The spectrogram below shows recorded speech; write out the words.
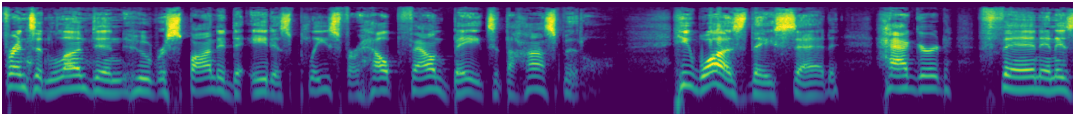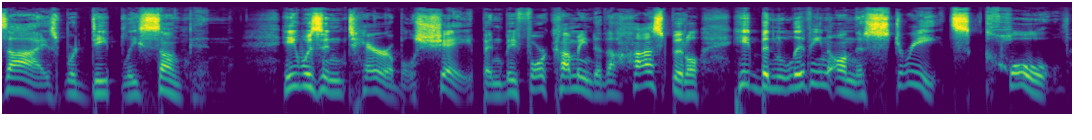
Friends in London who responded to Ada's pleas for help found Bates at the hospital. He was, they said, haggard, thin, and his eyes were deeply sunken. He was in terrible shape, and before coming to the hospital, he'd been living on the streets, cold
